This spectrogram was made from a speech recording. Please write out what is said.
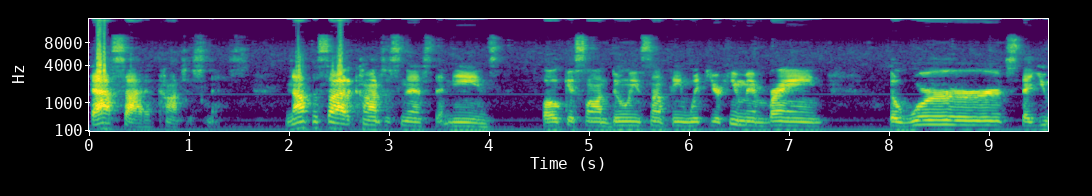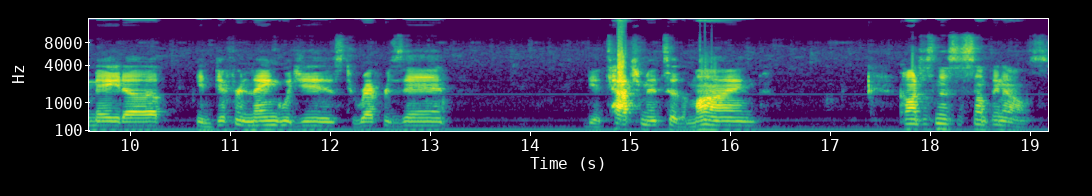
That side of consciousness. Not the side of consciousness that means focus on doing something with your human brain, the words that you made up in different languages to represent the attachment to the mind. Consciousness is something else.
